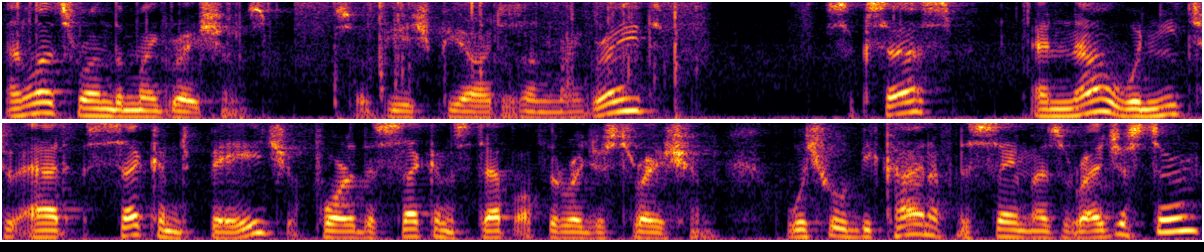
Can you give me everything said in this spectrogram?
And let's run the migrations. So PHP artisan migrate, success. And now we need to add second page for the second step of the registration, which will be kind of the same as register,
